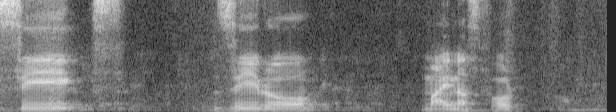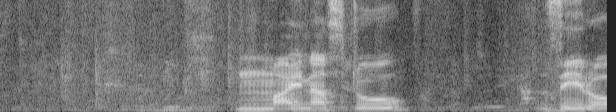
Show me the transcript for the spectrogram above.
six zero minus four. Minus two zero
